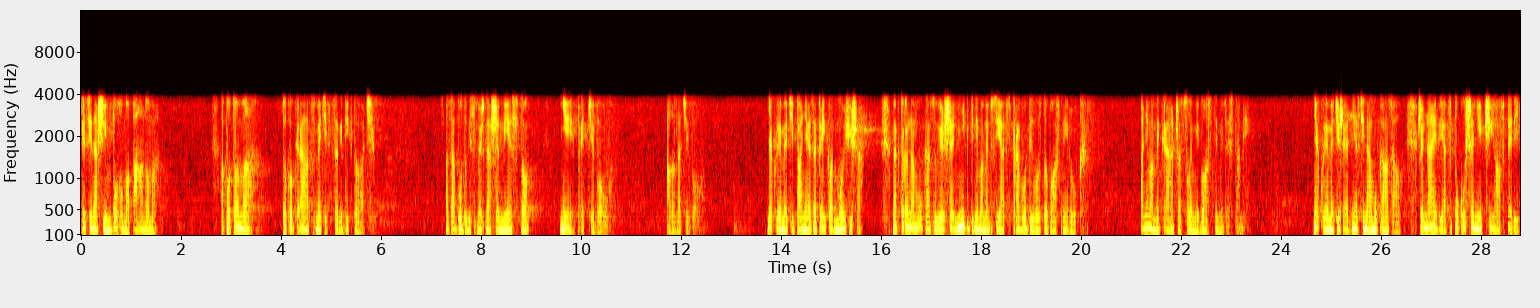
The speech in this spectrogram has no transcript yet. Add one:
že si našim Bohom a Pánom a potom toľkokrát sme ti chceli diktovať. A zabudli sme, že naše miesto nie je pred tebou, ale za tebou. Ďakujeme ti, Pane, za príklad Mojžiša, na ktoré nám ukazuje, že nikdy nemáme vziať spravodlivosť do vlastných rúk a nemáme kráčať svojimi vlastnými cestami. Ďakujeme ti, že dnes si nám ukázal, že najviac pokušenie číha vtedy,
